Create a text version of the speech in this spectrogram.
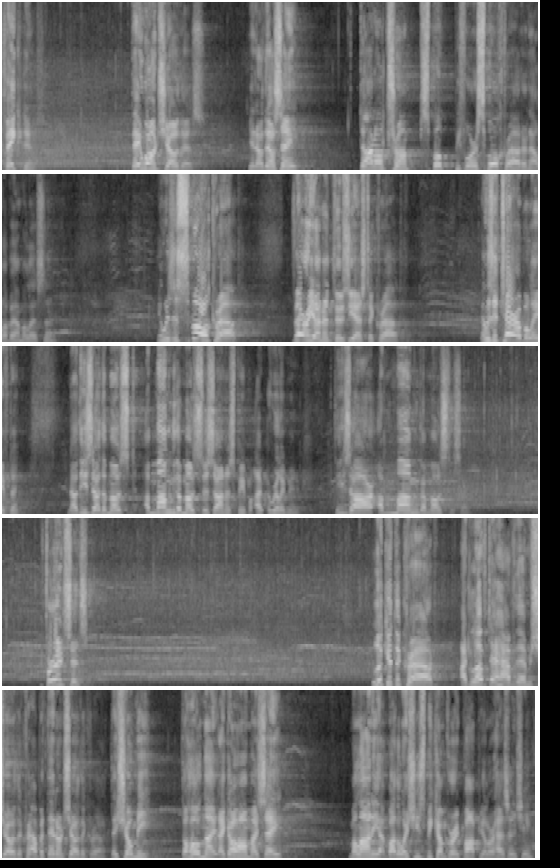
Fake news. They won't show this. You know, they'll say, Donald Trump spoke before a small crowd in Alabama last night. It was a small crowd, very unenthusiastic crowd. It was a terrible evening. Now, these are the most, among the most dishonest people. I really mean it. These are among the most dishonest. For instance, look at the crowd. I'd love to have them show the crowd, but they don't show the crowd. They show me the whole night. I go home, I say, Melania, by the way, she's become very popular, hasn't she?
